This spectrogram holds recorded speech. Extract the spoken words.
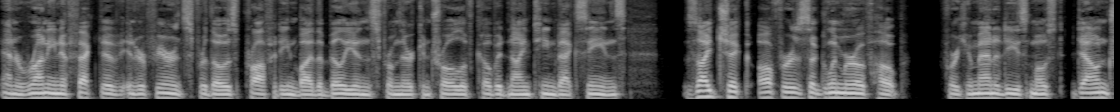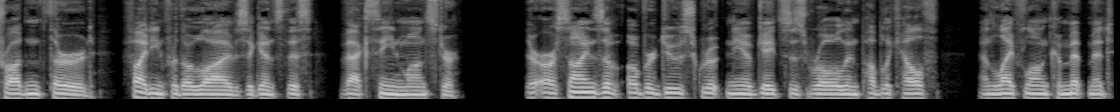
and running effective interference for those profiting by the billions from their control of COVID 19 vaccines, Zaitchik offers a glimmer of hope for humanity's most downtrodden third fighting for their lives against this vaccine monster. There are signs of overdue scrutiny of Gates's role in public health and lifelong commitment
